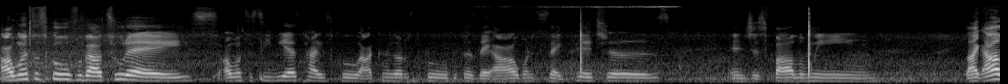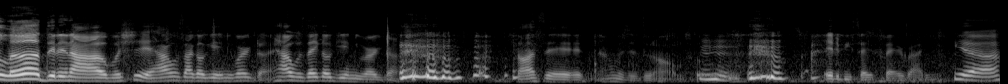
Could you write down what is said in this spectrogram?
I went to school for about two days. I went to CBS High School. I couldn't go to school because they all wanted to take pictures and just follow me. Like I loved it and all, but shit, how was I gonna get any work done? How was they gonna get any work done? so I said, I'm gonna just do the homeschool. Mhm. It'll be safe for everybody. yeah.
